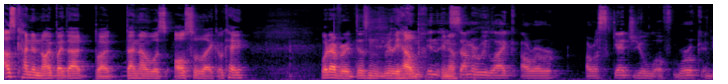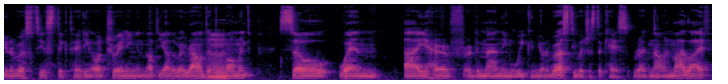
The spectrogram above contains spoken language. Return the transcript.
I was kind of annoyed by that, but then I was also like, okay, whatever. It doesn't really help, In, in, you know. summary, like our our schedule of work and university is dictating our training and not the other way around at the Mm. moment. So when I have a demanding week in university, which is the case right now in my life,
